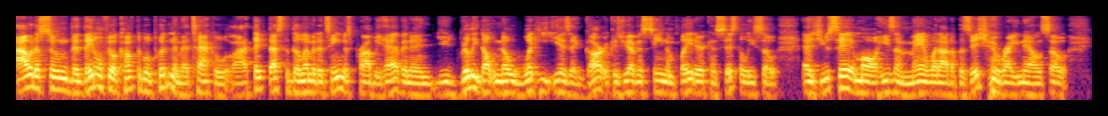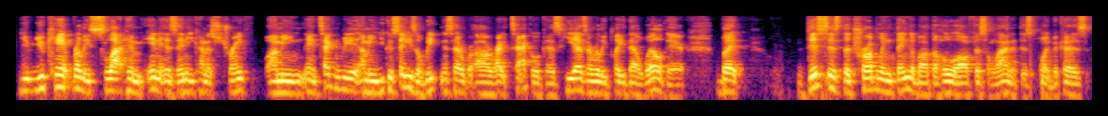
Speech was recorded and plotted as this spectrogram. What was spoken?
I would assume that they don't feel comfortable putting him at tackle. I think that's the dilemma the team is probably having, and you really don't know what he is at guard because you haven't seen him play there consistently. So, as you said, Maul, he's a man without a position right now. So you you can't really slot him in as any kind of strength. I mean, and technically, I mean, you can say he's a weakness at uh, right tackle because he hasn't really played that well there. But this is the troubling thing about the whole offensive line at this point because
